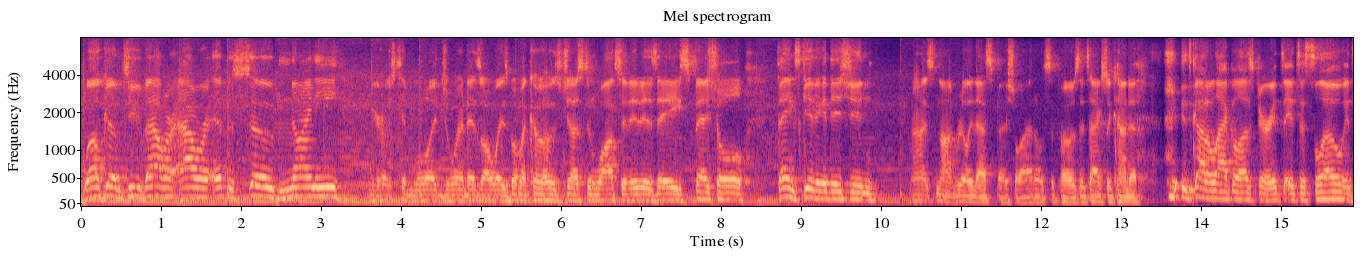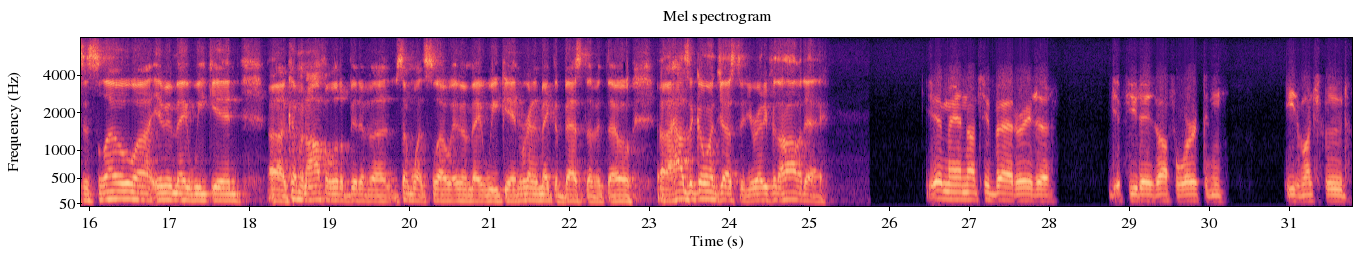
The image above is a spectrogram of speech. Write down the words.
Welcome to Valor Hour, episode 90. I'm your host, Tim Loy, joined as always by my co host, Justin Watson. It is a special Thanksgiving edition. Uh, it's not really that special, I don't suppose. It's actually kind of it's kind of lackluster. It's it's a slow it's a slow uh, MMA weekend, uh, coming off a little bit of a somewhat slow MMA weekend. We're going to make the best of it, though. Uh, how's it going, Justin? You ready for the holiday? Yeah, man, not too bad. Ready to get a few days off of work and eat a bunch of food.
